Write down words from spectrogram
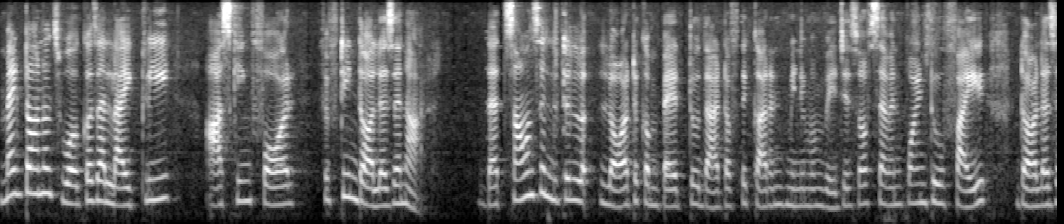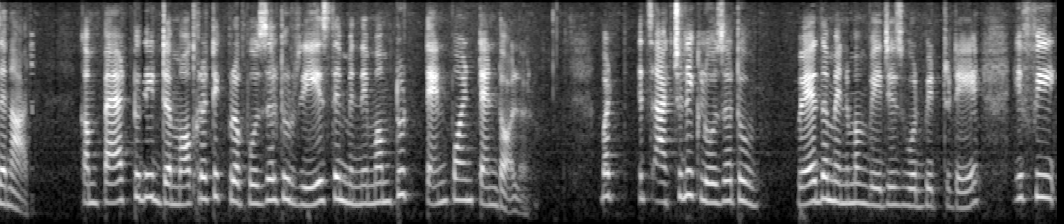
McDonald's workers are likely asking for $15 an hour. That sounds a little lot compared to that of the current minimum wages of $7.25 an hour, compared to the Democratic proposal to raise the minimum to $10.10. But it's actually closer to where the minimum wages would be today if we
